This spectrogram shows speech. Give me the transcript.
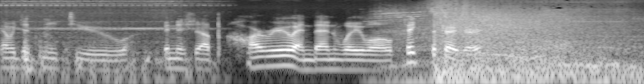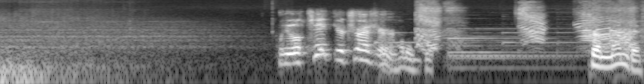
Now we just need to finish up Haru, and then we will take the treasure. We will take your treasure. Oh, what is this? Tremendous.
